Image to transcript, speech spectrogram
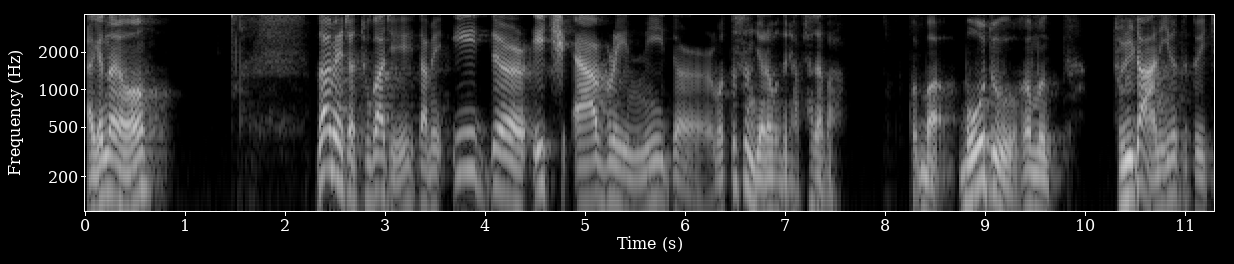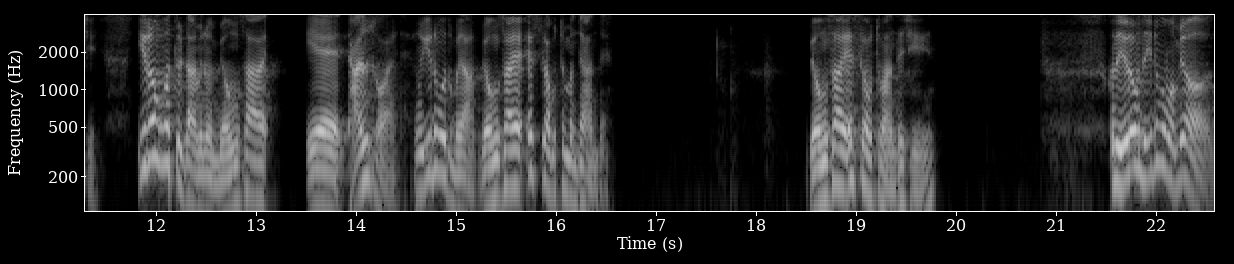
알겠나요? 그 다음에 저두 가지. 그 다음에 either, each, every, neither. 뭐 뜻은 여러분들이 한번 찾아봐. 뭐 모두 그러면 둘 다 아니 이런 뜻도 있지. 이런 것들 다음에는 명사 예, 단수가 와야 돼. 이런 것도 뭐야? 명사에 s가 붙으면 돼, 안 돼? 명사에 s가 붙으면 안 되지. 근데 여러분들 이런 거 보면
